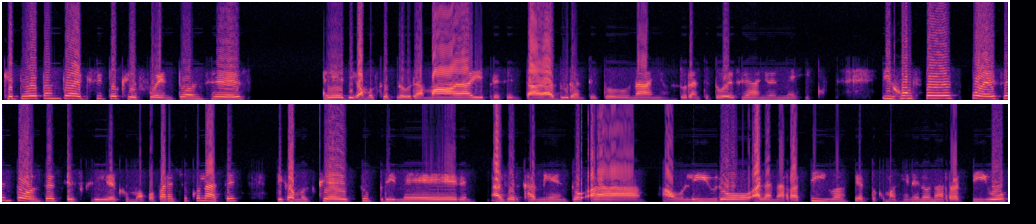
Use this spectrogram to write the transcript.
que tuvo tanto éxito que fue entonces eh, digamos que programada y presentada durante todo un año, durante todo ese año en México. Y justo después entonces escribe como agua para chocolate, digamos que es su primer acercamiento a, a un libro, a la narrativa, ¿cierto? Como al género narrativo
